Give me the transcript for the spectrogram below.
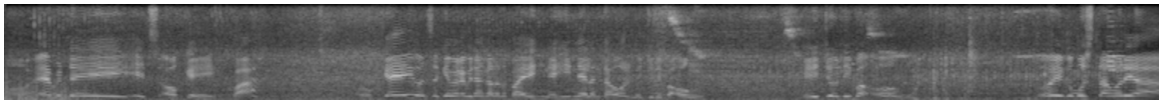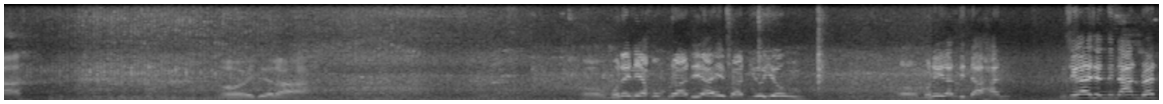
Oh, every day it's okay. Ba? Okay, once again mga kabinang kalatabay, hinahinay lang taon. Medyo libaong. Medyo libaong. Uy, kumusta mo niya? Oy, dira. Oh, muna niya akong brady ay, radio yung Oh, muna ilang tindahan. Kasi nga siyang tindahan, Brad?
